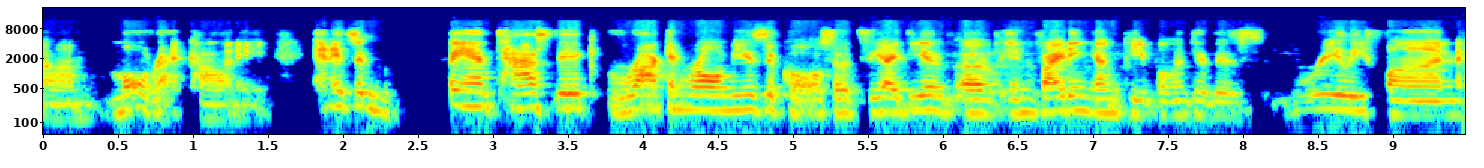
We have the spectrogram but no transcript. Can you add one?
um, mole rat colony. And it's a fantastic rock and roll musical. So it's the idea of, of inviting young people into this really fun,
